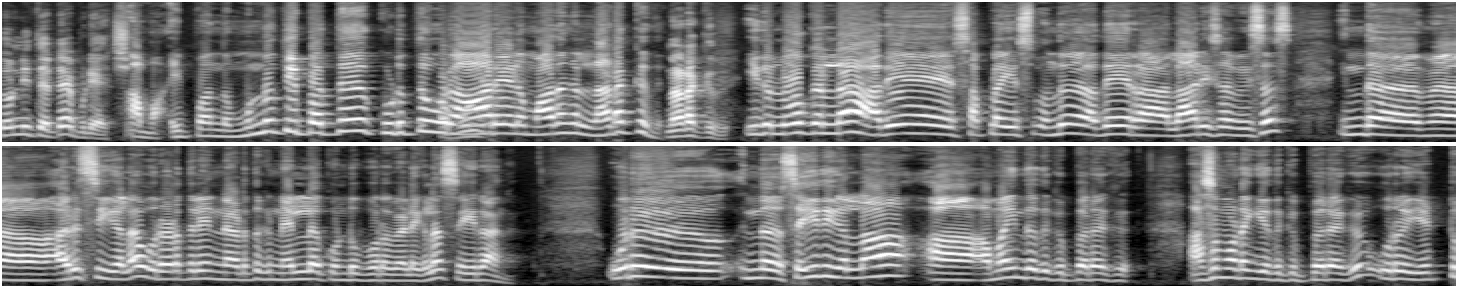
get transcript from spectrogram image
தொண்ணூத்தி எட்டு எப்படி ஆச்சு. ஆமா இப்போ அந்த முன்னூத்தி பத்து கொடுத்து ஒரு ஆறு ஏழு மாதங்கள் நடக்குது. நடக்குது. இது லோக்கல்ல அதே சப்ளைஸ் வந்து அதே லாரி சர்வீசஸ் இந்த அரிசிகளை ஒரு இடத்துல இந்த இடத்துக்கு நெல்லை கொண்டு போற வேலைகளை செய்றாங்க. ஒரு இந்த செய்திகள்லாம் அமைந்ததுக்கு பிறகு அசமடங்கியதுக்கு பிறகு ஒரு எட்டு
